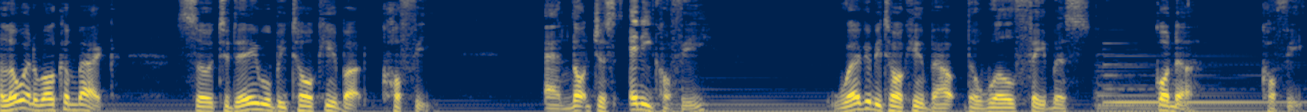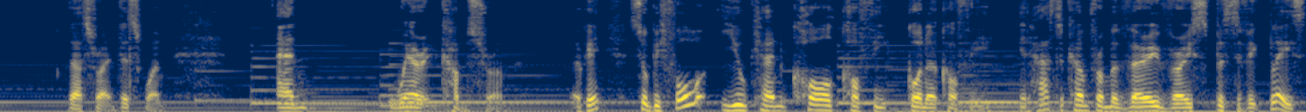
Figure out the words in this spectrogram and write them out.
Hello and welcome back. So today we'll be talking about coffee. And not just any coffee. We're going to be talking about the world famous Kona coffee. That's right, this one. And where it comes from. Okay? So before you can call coffee Kona coffee, it has to come from a very, very specific place.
